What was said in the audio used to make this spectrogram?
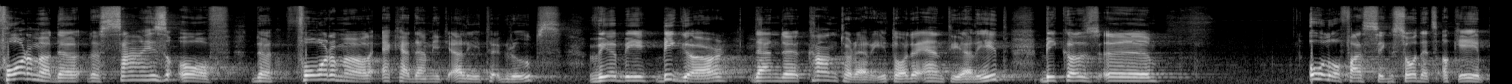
former, the, the size of the formal academic elite groups will be bigger than the counter-elite or the anti-elite because uh, all of us think so that's okay,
